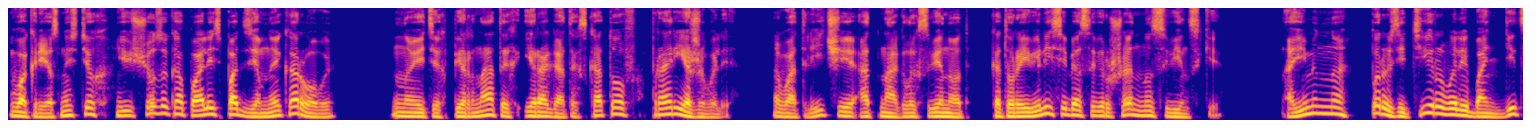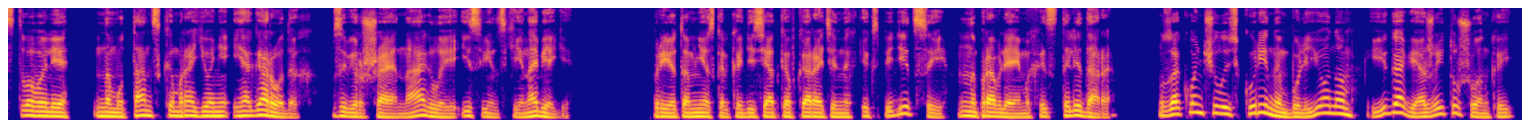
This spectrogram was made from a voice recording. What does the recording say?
В окрестностях еще закопались подземные коровы. Но этих пернатых и рогатых скотов прореживали, в отличие от наглых свинот, которые вели себя совершенно свински. А именно, паразитировали, бандитствовали на мутантском районе и огородах, совершая наглые и свинские набеги. При этом несколько десятков карательных экспедиций, направляемых из Столидара, закончилось куриным бульоном и говяжьей тушенкой.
